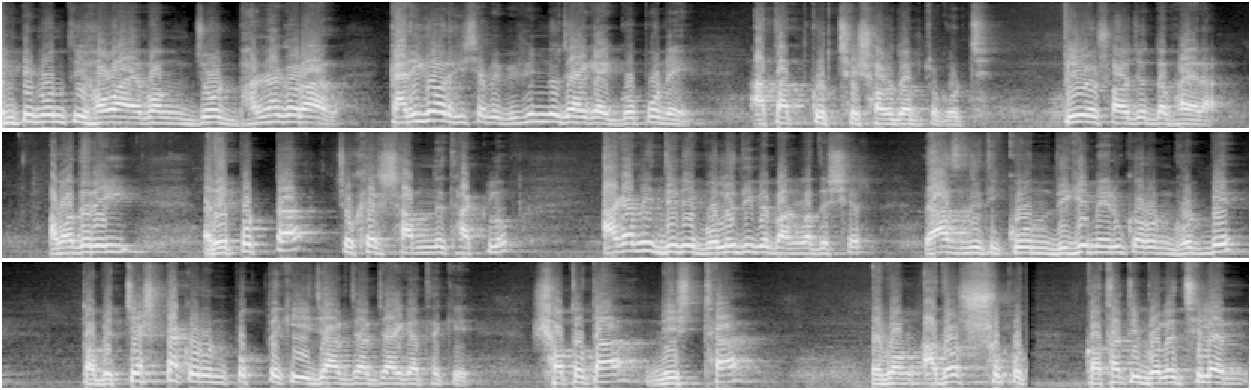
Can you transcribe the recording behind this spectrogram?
এমপি মন্ত্রী হওয়া এবং জোট ভাঙা করার কারিগর হিসেবে বিভিন্ন জায়গায় গোপনে আতাত করছে, ষড়যন্ত্র করছে। প্রিয় সহযোদ্ধা ভাইরা আমাদের এই রিপোর্টটা চোখের সামনে থাকল। আগামী দিনে বলে দিবে বাংলাদেশের রাজনীতি কোন দিকে মেরুকরণ ঘটবে, তবে চেষ্টা করুন প্রত্যেকেই যার যার জায়গা থেকে সততা, নিষ্ঠা এবং আদর্শ কথাটি বলেছিলেন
